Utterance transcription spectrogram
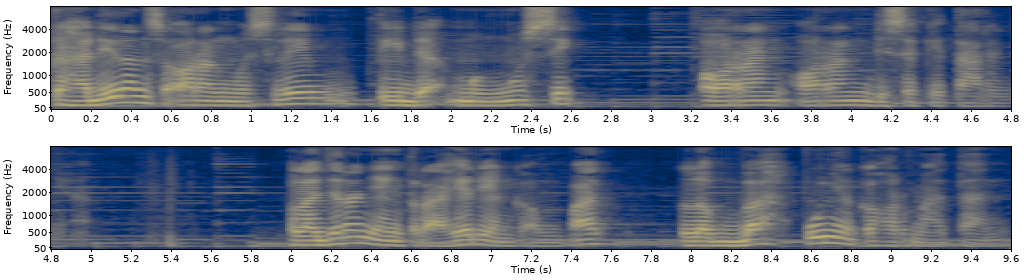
Kehadiran seorang muslim tidak mengusik orang-orang di sekitarnya. Pelajaran yang terakhir yang keempat, lebah punya kehormatan.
